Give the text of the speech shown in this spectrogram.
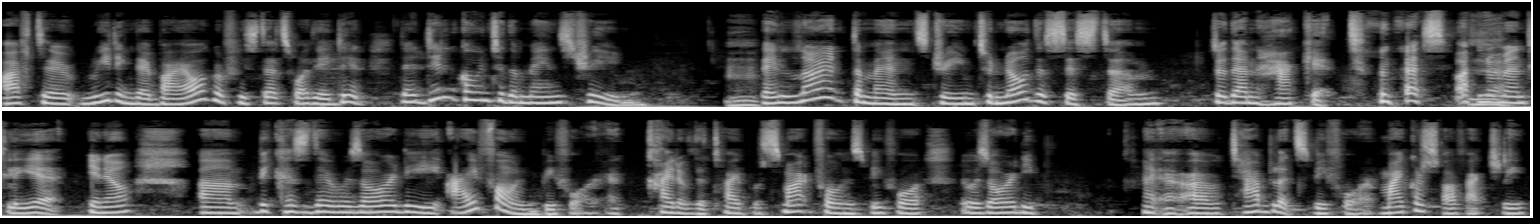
after reading their biographies, that's what they did. They didn't go into the mainstream. Mhm. They learned the mainstream to know the system to then hack it. that's fundamentally it, you know, um, because there was already iPhone before, uh, kind of the type of smartphones before. There was already uh, uh, tablets before. Microsoft actually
